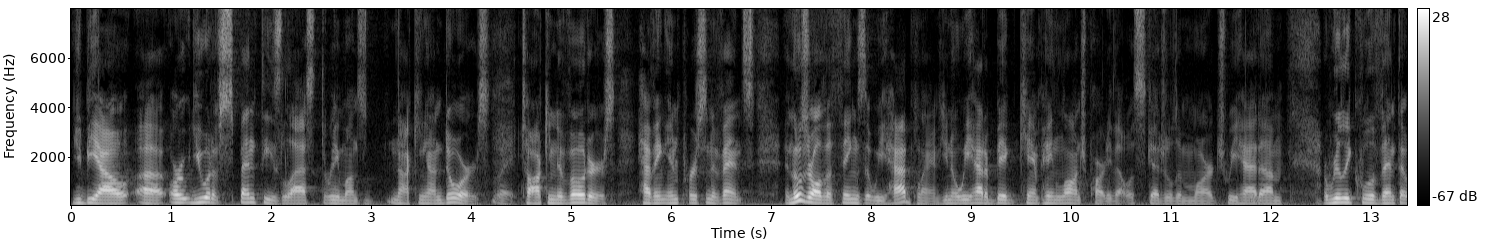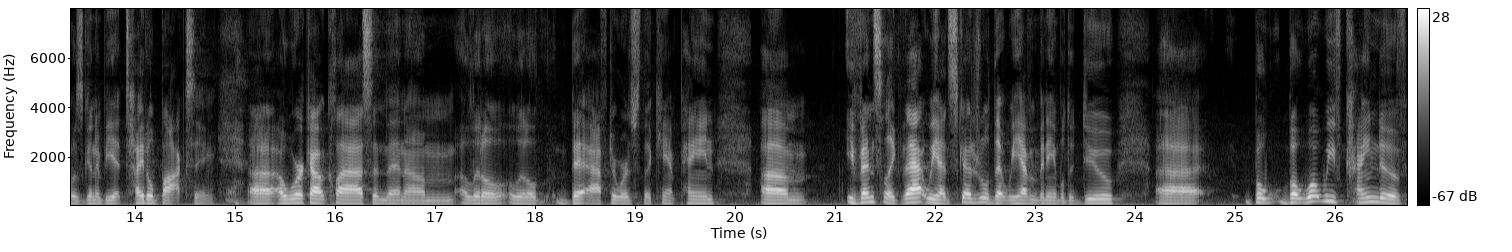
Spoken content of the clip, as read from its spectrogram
you'd be out, uh, or you would have spent these last three months knocking on doors, Right. talking to voters, having in-person events, and those are all the things that we had planned. You know, we had a big campaign launch party that was scheduled in March. We had um, a really cool event that was going to be at Title Boxing, uh, a workout class, and then um, a little a little bit afterwards for the campaign. Um, events like that we had scheduled that we haven't been able to do, uh, but but what we've kind of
